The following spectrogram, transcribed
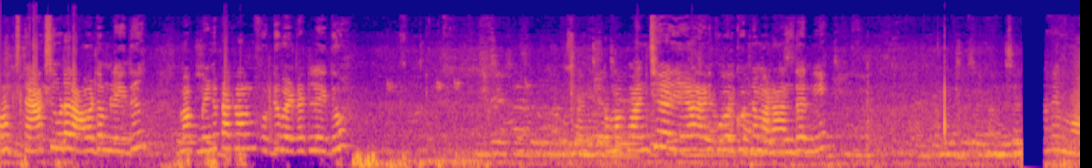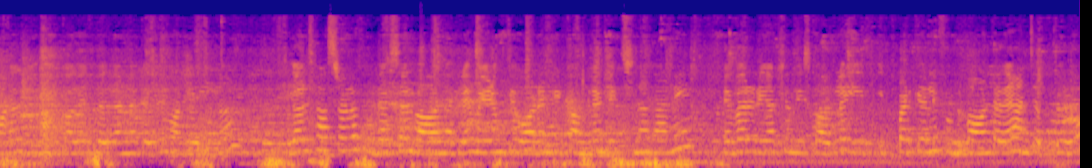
మాకు స్నాక్స్ కూడా రావడం లేదు. మాకు మెను ప్రకారం ఫుడ్ పెట్టట్లేదు. మాకు మంచిగా చేయాలని కోరుకుంటున్నాం మన అందరినీ. మోడల్ జూనియర్ కాలేజ్ వెళ్ళడానికి మాట్లాడుతున్నా. గర్ల్స్ హాస్టల్లో ఫుడ్ అస్సలు బాగున్నట్లే మేడంకి వార్డెన్కి కంప్లైంట్ ఇచ్చినా కానీ ఎవరు రియాక్షన్ తీసుకోవట్లే. ఇప్పటికి ఇప్పటికెళ్ళి ఫుడ్ బాగుంటుంది అని చెప్తున్నారు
